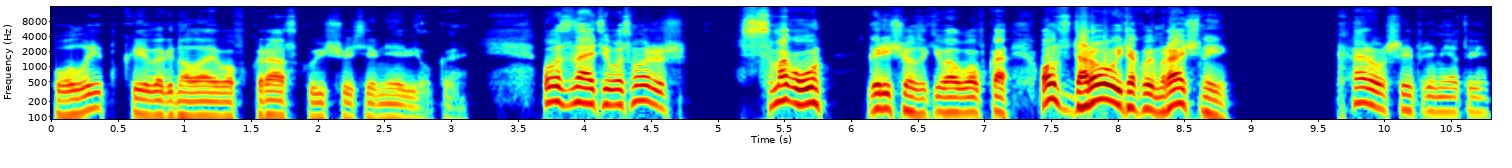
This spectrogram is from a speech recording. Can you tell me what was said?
Улыбкой выгнала его в краску еще сильнее вилка. «Узнать его сможешь?» «Смогу!» Горячо закивал Вовка. Он здоровый такой, мрачный. Хорошие приметы,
